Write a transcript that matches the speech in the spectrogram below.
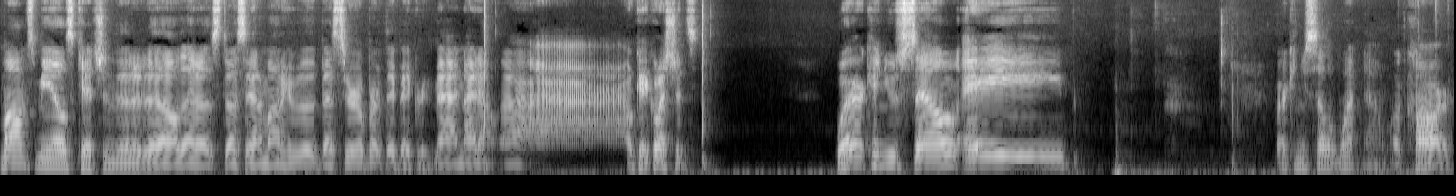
Mom's Meals, Kitchen, da, da, da, all that other stuff. Santa Monica, the best cereal birthday bakery. Ah, night out. Ah. Okay, questions. Where can you sell a... Where can you sell a what now? A car.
